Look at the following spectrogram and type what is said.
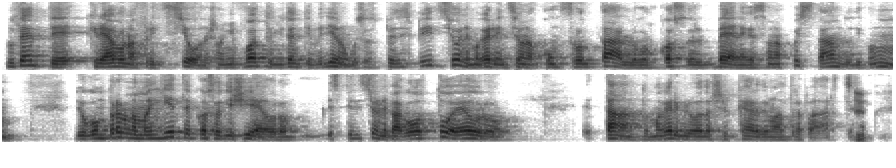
l'utente creava una frizione, cioè ogni volta che gli utenti vedevano questa spesa di spedizione magari iniziavano a confrontarlo col costo del bene che stanno acquistando, dicono mm, devo comprare una maglietta e costa 10 euro, l'espedizione paga 8 euro, tanto, magari me lo vado a cercare da un'altra parte. Sì.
